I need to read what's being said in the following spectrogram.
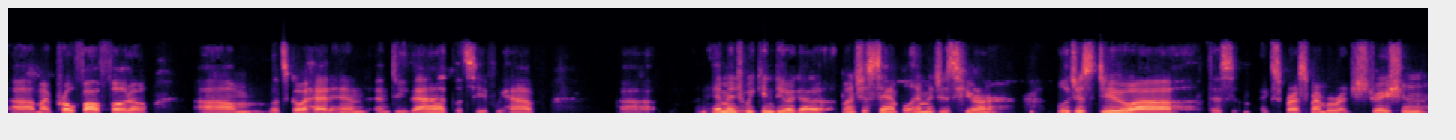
uh, my profile photo. Um, let's go ahead and and do that. Let's see if we have uh, an image we can do. I got a bunch of sample images here. We'll just do uh, this express member registration.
